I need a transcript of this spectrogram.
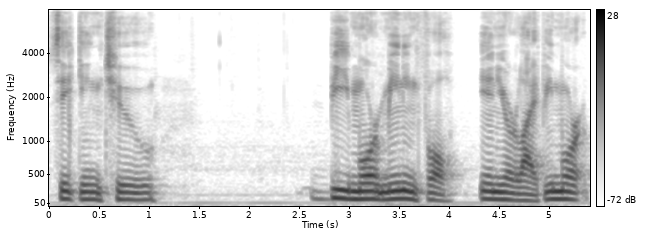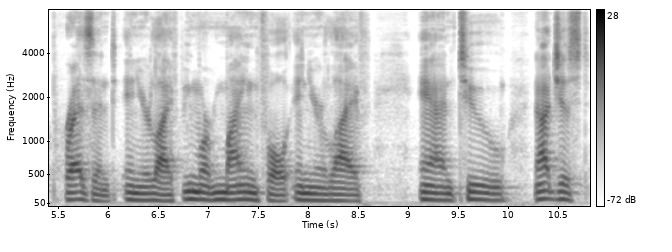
seeking to be more meaningful in your life, be more present in your life, be more mindful in your life, and to not just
